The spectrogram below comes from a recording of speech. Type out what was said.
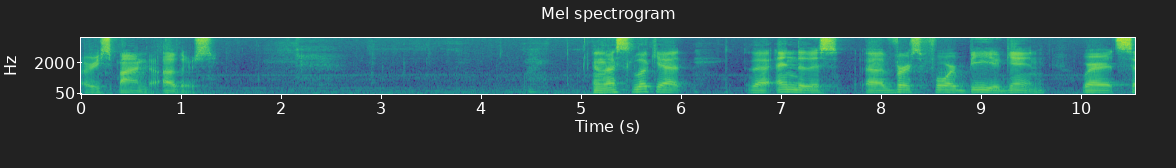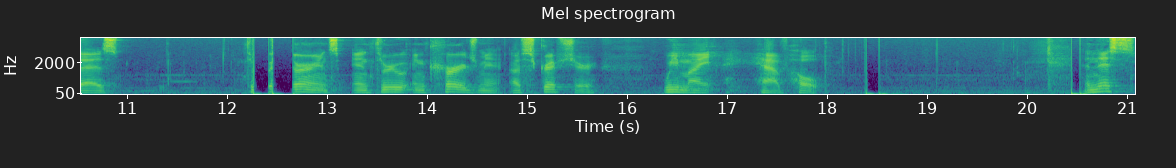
or respond to others. And let's look at the end of this uh, verse 4b again, where it says, through endurance and through encouragement of Scripture, we might have hope. And this,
